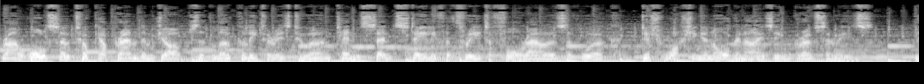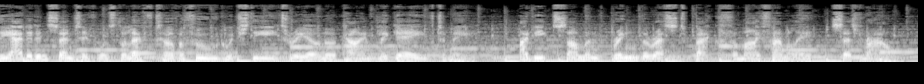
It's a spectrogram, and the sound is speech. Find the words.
Rao also took up random jobs at local eateries to earn 10 cents daily for 3 to 4 hours of work, dishwashing and organizing groceries. The added incentive was the leftover food which the eatery owner kindly gave to me. I'd eat some and bring the rest back for my family, says Rao.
